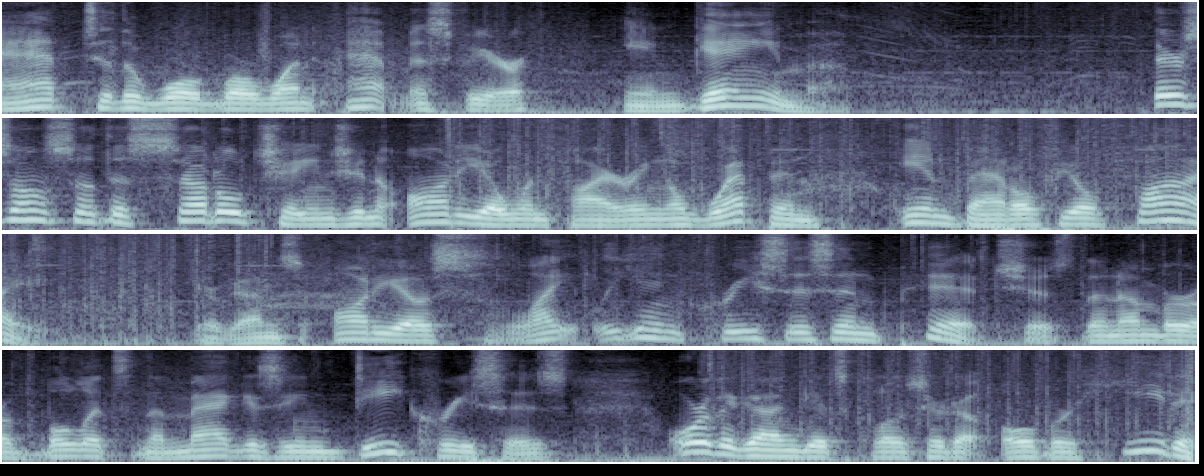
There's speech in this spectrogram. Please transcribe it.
add to the World War I atmosphere in game. There's also the subtle change in audio when firing a weapon in Battlefield 5. Your gun's audio slightly increases in pitch as the number of bullets in the magazine decreases or the gun gets closer to overheating.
